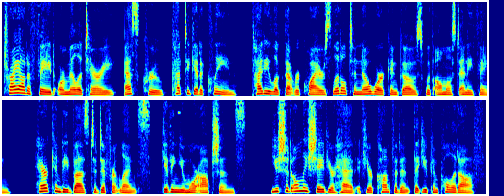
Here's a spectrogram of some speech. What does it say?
Try out a fade or military S crew cut to get a clean, tidy look that requires little to no work and goes with almost anything. Hair can be buzzed to different lengths, giving you more options. You should only shave your head if you're confident that you can pull it off.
